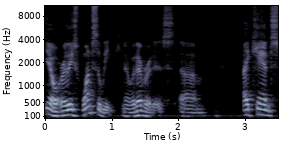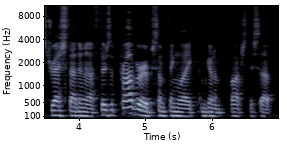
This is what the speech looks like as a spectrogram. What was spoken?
you know, or at least once a week, you know, whatever it is. Um, I can't stress that enough. There's a proverb, something like, I'm going to botch this up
